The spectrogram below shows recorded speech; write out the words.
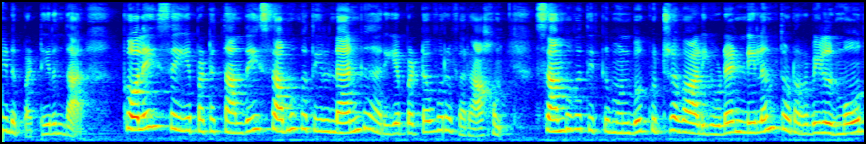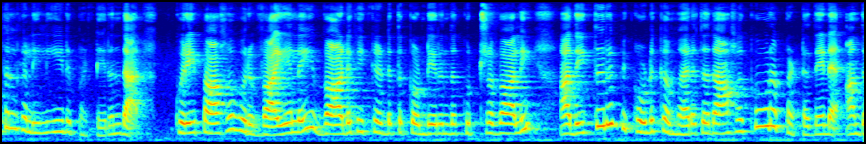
ஈடுபட்டிருந்தார். கொலை செய்யப்பட்ட தந்தை சமூகத்தில் நன்கு அறியப்பட்ட ஒருவராகும். சம்பவத்திற்கு முன்பு குற்றவாளியுடன் நிலம் தொடர்பில் மோதல்களில் ஈடுபட்டிருந்தார். குறிப்பாக ஒரு வயலை வாடகைக்கு எடுத்து கொண்டிருந்த குற்றவாளி அதை திருப்பிக் கொடுக்க மறுத்ததாக கூறப்பட்டதென அந்த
